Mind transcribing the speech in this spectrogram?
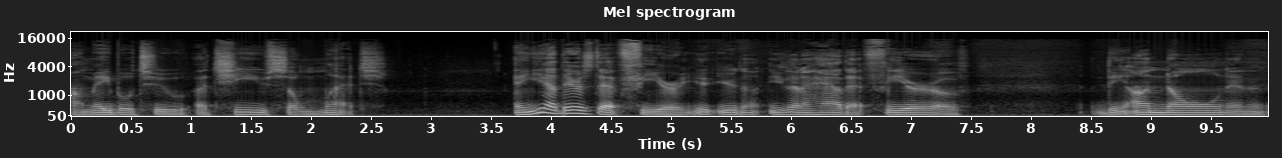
I'm able to achieve so much. And yeah, there's that fear. You, you're gonna, you're gonna have that fear of the unknown, and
